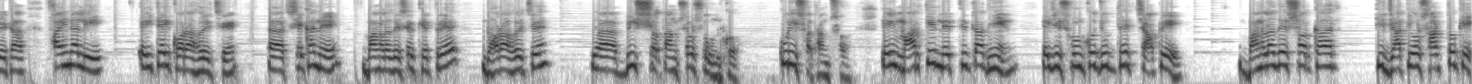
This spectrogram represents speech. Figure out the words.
যেটা ফাইনালি এইটাই করা হয়েছে সেখানে বাংলাদেশের ক্ষেত্রে ধরা হয়েছে বিশ শতাংশ শুল্ক, কুড়ি শতাংশ। এই মার্কিন নেতৃত্বাধীন এই যে শুল্ক যুদ্ধের চাপে বাংলাদেশ সরকার কি জাতীয় স্বার্থকে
